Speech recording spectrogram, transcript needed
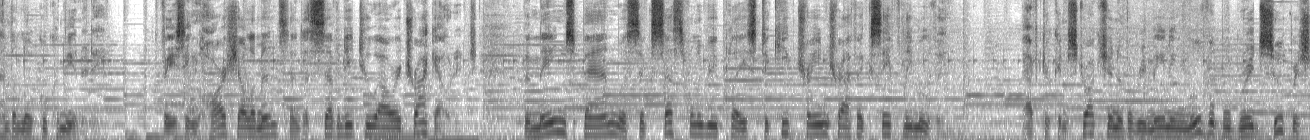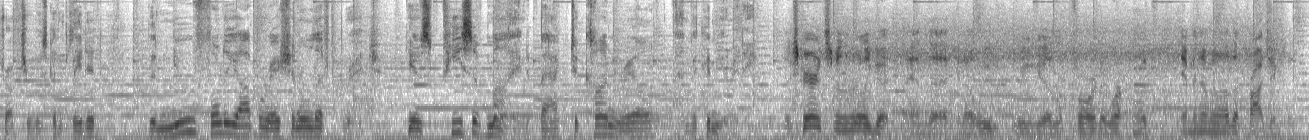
and the local community. Facing harsh elements and a 72 hour track outage, the main span was successfully replaced to keep train traffic safely moving. After construction of the remaining movable bridge superstructure was completed, the new fully operational lift bridge gives peace of mind back to Conrail and the community. The experience has been really good, and uh, you know we, we uh, look forward to working with M&M and other projects.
